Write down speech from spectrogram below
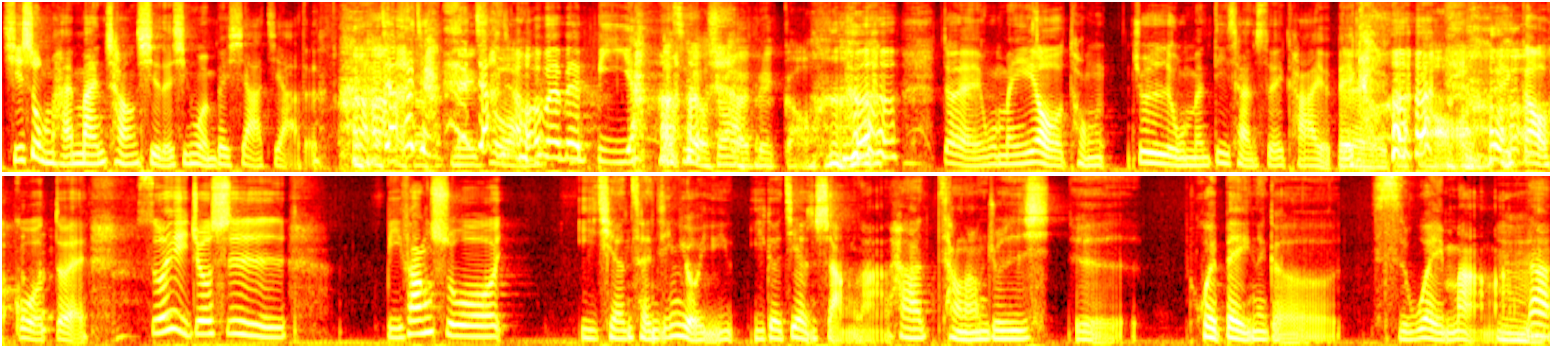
其实我们还蛮常写的新闻被下架的，这样讲这样讲会不会被逼呀、啊？而且有时候还被告。对，我们也有同，就是我们地产随卡也被告，被告，过。对，所以就是，比方说以前曾经有一一个建商啦，他常常就是呃会被那个。死卫骂嘛，嗯、那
